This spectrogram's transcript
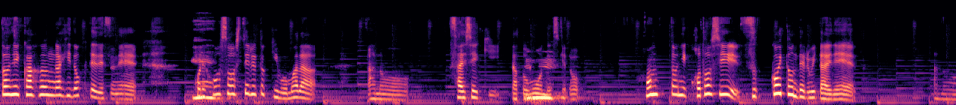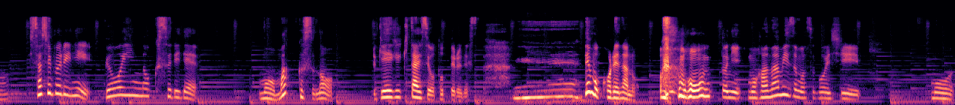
当に花粉がひどくてですね。これね放送してる時もまだあの最盛期だと思うんですけど、本当に今年すっごい飛んでるみたいであの久しぶりに病院の薬でもうマックスの迎撃体制を取ってるんですねでもこれなの もう本当にもう鼻水もすごいしもう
